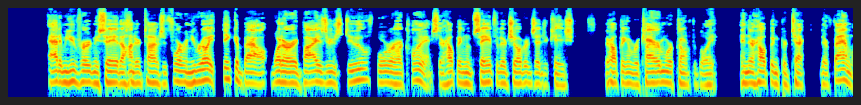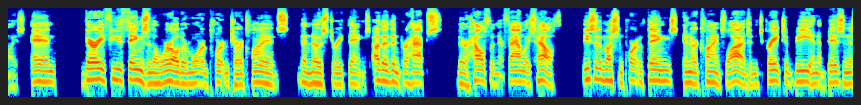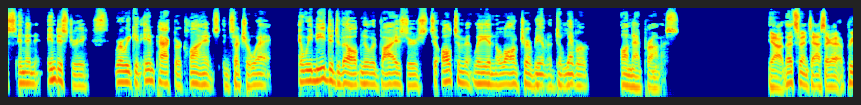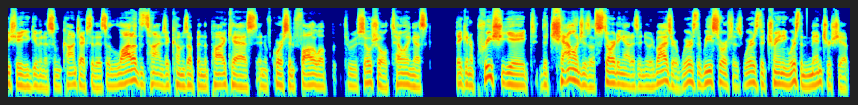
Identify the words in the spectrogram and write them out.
Adam, you've heard me say it a hundred times before. When you really think about what our advisors do for our clients, they're helping them save for their children's education. They're helping them retire more comfortably and they're helping protect their families. And very few things in the world are more important to our clients than those three things, other than perhaps their health and their family's health. These are the most important things in our clients' lives. And it's great to be in a business, in an industry where we can impact our clients in such a way. And we need to develop new advisors to ultimately, in the long term, be able to deliver on that promise. Yeah, that's fantastic. I appreciate you giving us some context to this. A lot of the times it comes up in the podcast and, of course, in follow up through social, telling us they can appreciate the challenges of starting out as a new advisor. Where's the resources? Where's the training? Where's the mentorship?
